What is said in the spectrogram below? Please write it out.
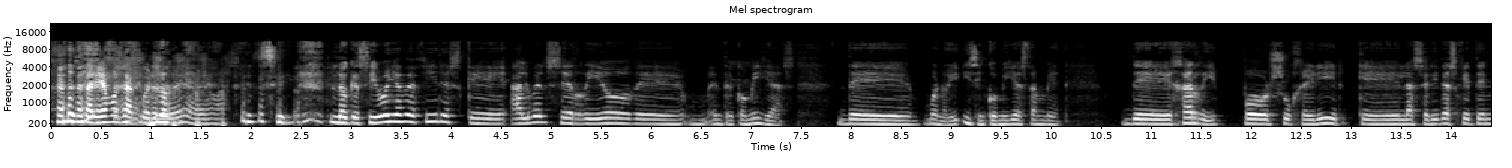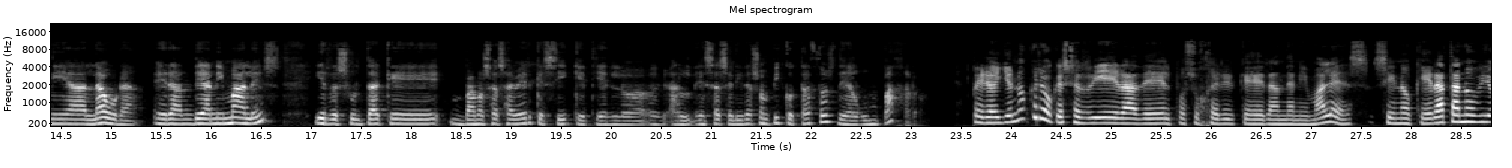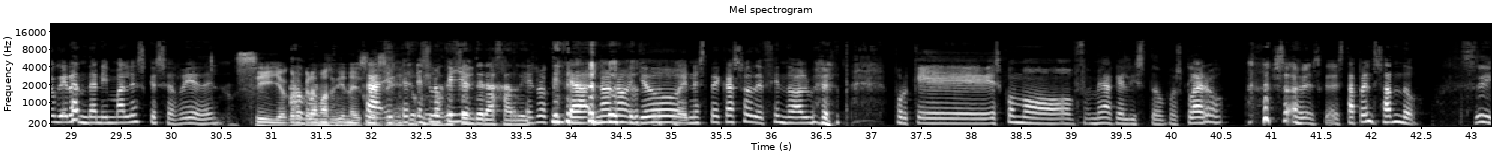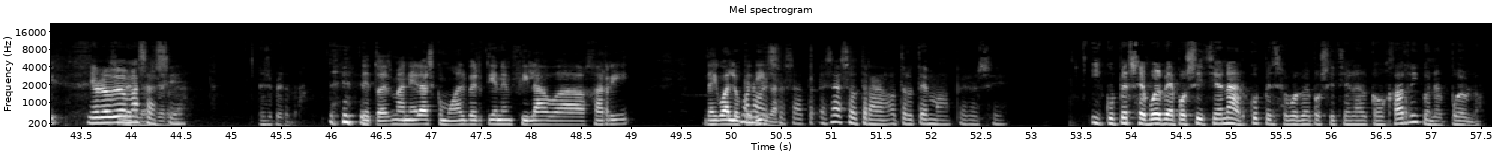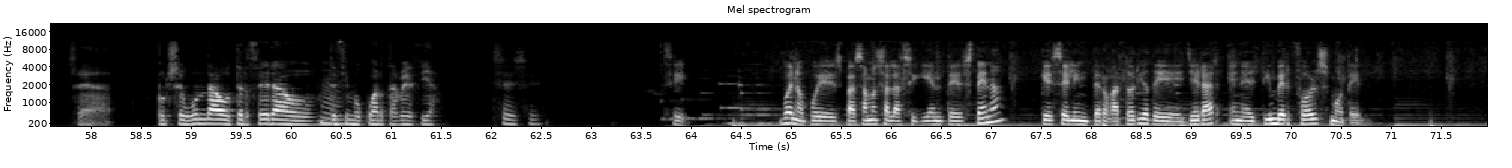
Estaríamos de acuerdo, ¿eh? Además. Sí. Lo que sí voy a decir es que Albert se rió de, entre comillas, de, bueno, y, y sin comillas también, de Harry por sugerir que las heridas que tenía Laura eran de animales y resulta que vamos a saber que sí, que tiene lo- esas heridas son picotazos de algún pájaro. Pero yo no creo que se riera de él por sugerir que eran de animales, sino que era tan obvio que eran de animales que se ríe de él. Sí, yo creo Ah, que era más bien eso, O sea, sí. es- Yo es iba lo que yo- defender a Harry. Es lo que ya- no, no, yo en este caso defiendo a Albert porque es como, mira qué listo, pues claro, sabes, que está pensando. Sí. Yo lo Es veo verdad, más es así. verdad. Es verdad. De todas maneras, como Albert tiene enfilado a Harry, da igual lo que diga. eso es, otro, esa es otra, otro tema, pero sí. Y Cooper se vuelve a posicionar, Cooper se vuelve a posicionar con Harry con el pueblo. O sea, por segunda o tercera o Hmm. decimocuarta vez ya. Sí, sí. Sí. Bueno, pues pasamos a la siguiente escena, que es el interrogatorio de Gerard en el Timber Falls Motel.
